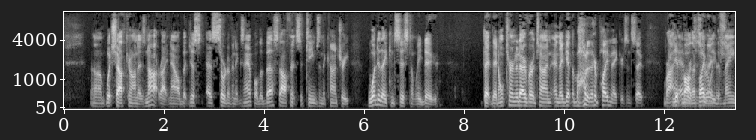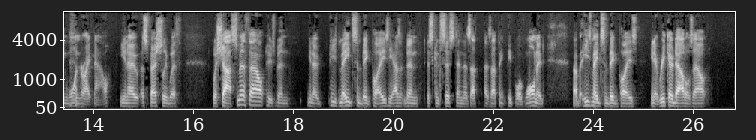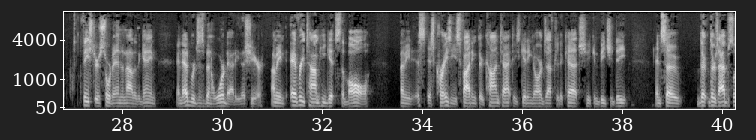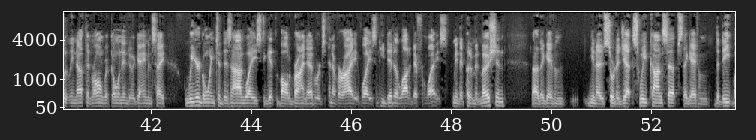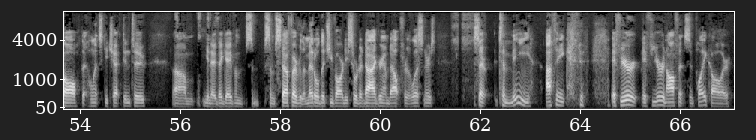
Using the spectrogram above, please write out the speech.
um, which South Carolina is not right now, but just as sort of an example, the best offensive teams in the country, what do they consistently do? They, they don't turn it over a ton, and they get the ball to their playmakers. And so Bryan Get the ball Edwards is really the main one right now. You know, especially with with Shi Smith out, who's been you know he's made some big plays. He hasn't been as consistent as I as I think people have wanted, uh, but he's made some big plays. You know, Rico Dowdle's out. Feaster's sort of in and out of the game, and Edwards has been a war daddy this year. I mean, every time he gets the ball, I mean, it's it's crazy. He's fighting through contact. He's getting yards after the catch. He can beat you deep, and so there, there's absolutely nothing wrong with going into a game and say we are going to design ways to get the ball to Bryan Edwards in a variety of ways, and he did it a lot of different ways. I mean, they put him in motion. Uh, they gave him, you know, sort of jet sweep concepts. They gave him the deep ball that Hilinski checked into. Um, you know, they gave him some, some stuff over the middle that you've already sort of diagrammed out for the listeners. So to me, I think if you're if you're an offensive play caller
